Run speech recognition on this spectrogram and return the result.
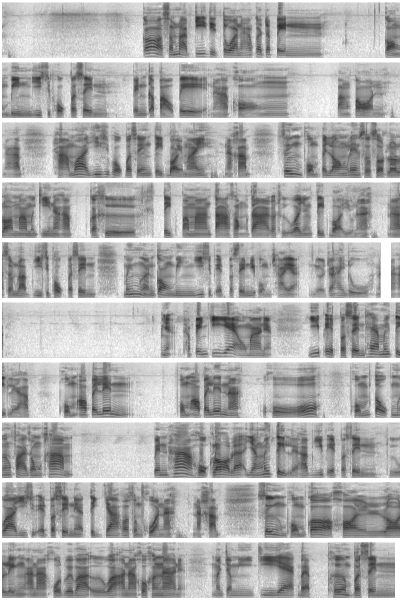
ก็สำหรับจี้ติดตัวนะครับก็จะเป็นกล่องบิน 26%เป็นกระเป๋าเป้นะครับของ ปังปอนนะครับ ถามว่า 26%ติดบ่อยไหมนะครับ ซึ่งผมไปลองเล่นสดๆร้อนๆมาเมื่อกี้นะครับ ก็คือติดประมาณตาสองตาก็ถือว่ายังติดบ่อยอยู่นะนะสำหรับ 26%ไม่เหมือนกล่องบิน 21%ที่ผมใช้อะเดี๋ยวจะให้ดูนะครับเนี่ยถ้าเป็นจี้แยกออกมาเนี่ย 21%แทบไม่ติดเลยครับ ผมเอาไปเล่น ผมเอาไปเล่นนะโอ้โห ผมตกเมืองฝ่ายตรงข้าม เป็นห้าหกรอบแล้วยังไม่ติดเลยครับยี่บเอ็ดเปอร์เซ็นถือว่ายี่สิบเอ็ดเปอร์เซ็นเนี่ยติดยากพอสมควรนะนะครับ ซึ่งผมก็คอยรอเล็งอนาคตไว้ว่าเออว่าอนาคตข้างหน้าเนี่ย มันจะมีจี้แยกแบบเพิ่มเปอร์เซ็นต์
